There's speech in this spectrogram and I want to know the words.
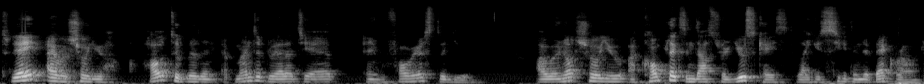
today I will show you how to build an augmented reality app in Vuforia Studio. I will not show you a complex industrial use case like you see it in the background.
